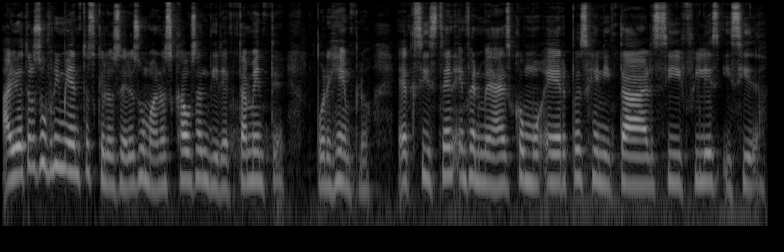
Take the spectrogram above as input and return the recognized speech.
Hay otros sufrimientos que los seres humanos causan directamente. Por ejemplo, existen enfermedades como herpes genital, sífilis y sida.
